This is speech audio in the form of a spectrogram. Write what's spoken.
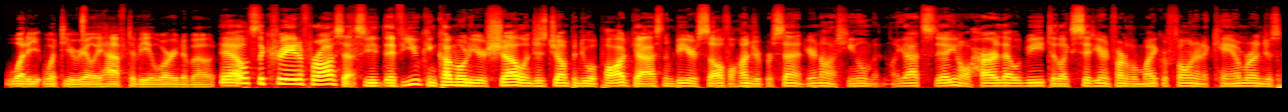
what do you, what do you really have to be worried about? Yeah, well, the creative process. You, if you can come out of your shell and just jump into a podcast and be yourself 100%, you're not human. Like that's you know how hard that would be to like sit here in front of a microphone and a camera and just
